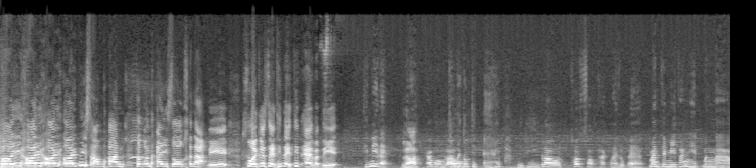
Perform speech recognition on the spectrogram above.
เฮ้ยเฮ้ยเฮ้ยเฮ้ยพี่สัมพันธ์ทำไมไฮโซขนาดนี้ส่วนเกษตรที่ไหนติดแอร์แบบนี้ ที่นี่แหละ เหรอครับผมเราทำไมต้องติดแอร์ให้ผักด้วยพี่ เราทดสอบผักหลายรูปแบบ มันจะมีทั้งเห็ดเมืองหนาว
